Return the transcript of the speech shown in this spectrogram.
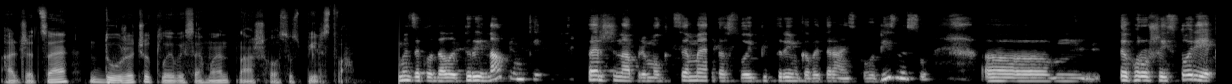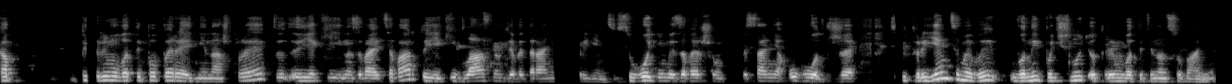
адже це дуже чутливий сегмент нашого суспільства. Ми закладали три напрямки. Перший напрямок це менторство і підтримка ветеранського бізнесу. Ем, Це хороша історія, яка підтримувати попередній наш проект, е, який називається Варто, і який власне для ветеранів підприємців. Сьогодні ми завершуємо підписання угод вже з підприємцями. Ви вони почнуть отримувати фінансування.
